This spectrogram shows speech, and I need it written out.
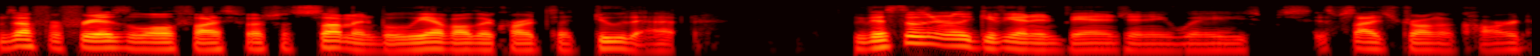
comes out for free as a five special summon, but we have other cards that do that. This doesn't really give you an advantage anyway, besides drawing a card.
